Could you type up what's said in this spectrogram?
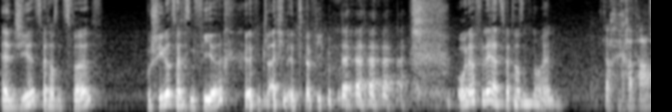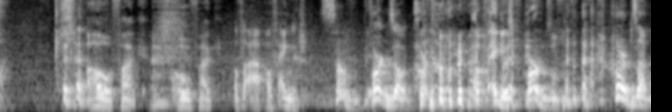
Algier 2012, Bushido 2004 im gleichen Interview. Oder Flair 2009. Ich dachte Katar. Oh, fuck. Oh, fuck. Auf, äh, auf Englisch. Bitch. Hornzone. Auf Englisch. Horn, Hornson.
